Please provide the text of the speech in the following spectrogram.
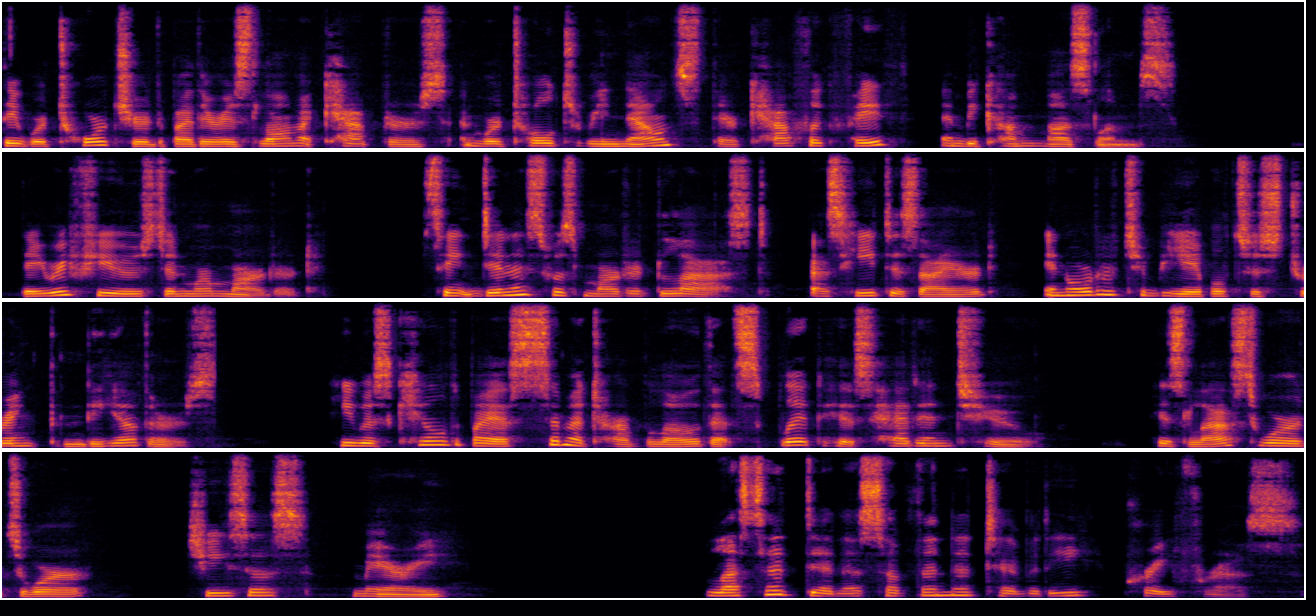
They were tortured by their Islamic captors and were told to renounce their Catholic faith and become Muslims. They refused and were martyred. St. Denis was martyred last, as he desired, in order to be able to strengthen the others. He was killed by a scimitar blow that split his head in two. His last words were, Jesus, Mary. Blessed Denis of the Nativity, pray for us.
